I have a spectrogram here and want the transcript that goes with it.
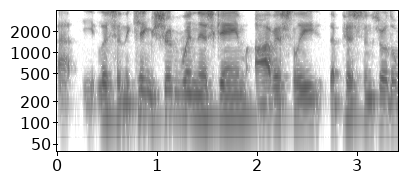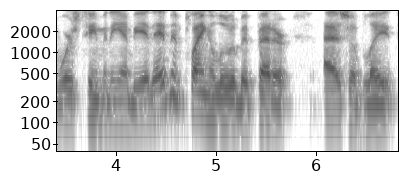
uh, listen, the Kings should win this game. Obviously, the Pistons are the worst team in the NBA. They've been playing a little bit better as of late.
